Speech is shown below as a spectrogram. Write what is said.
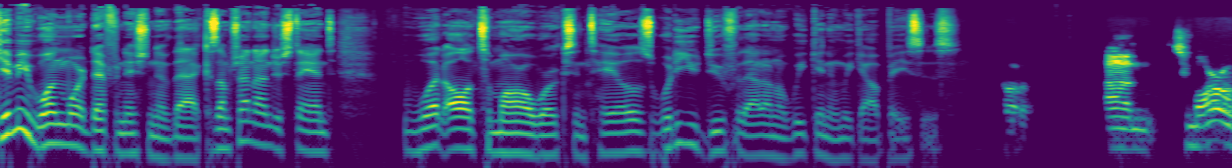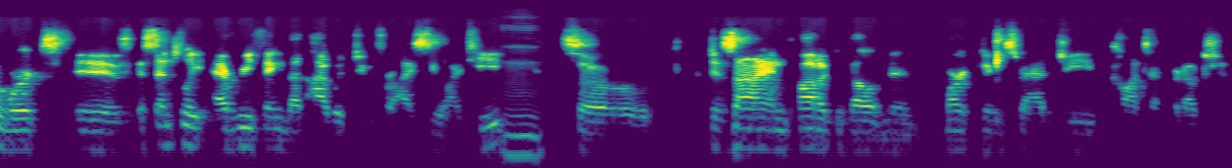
give me one more definition of that because i'm trying to understand what all tomorrow works entails what do you do for that on a week in and week out basis um, Tomorrow Works is essentially everything that I would do for ICYT. Mm. So, design, product development, marketing strategy, content production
